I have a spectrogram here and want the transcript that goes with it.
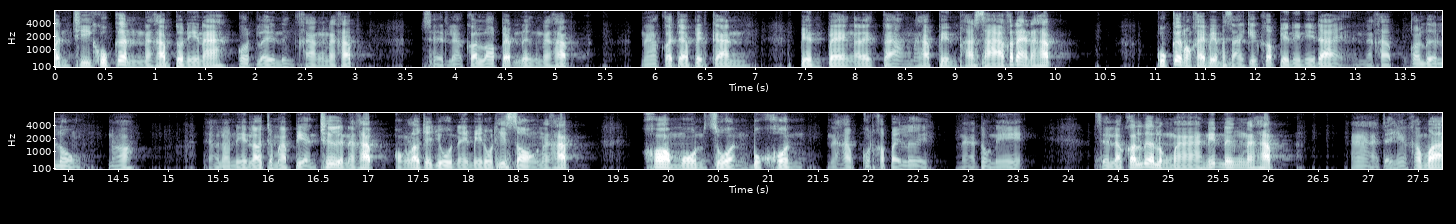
บัญชี Google นะครับ ตัวนี้นะกดเลยหนึ่งครั้งนะครับ เสร็จแล้วก็รอแป๊บหนึ่งนะครับนะก็จะเป็นการเปลี่ยนแปลงอะไรต่างนะครับ เป็นภาษาก็ได้นะครับ Google ของใครเป็นภาษาอังกฤษก็เปลี่ยนในนี้ได้นะครับ ก็เลื่อนลงเนาะ เดี๋ยวเรานี้เราจะมาเปลี่ยนชื่อนะครับ ของเราจะอยู่ในเมนูที่ 2 นะครับ ข้อมูลส่วนบุคคลนะครับ กดเข้าไปเลยนะตรงนี้ เสร็จแล้วก็เลื่อนลงมานิดนึงนะครับอ่าจะเห็นคำว่า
